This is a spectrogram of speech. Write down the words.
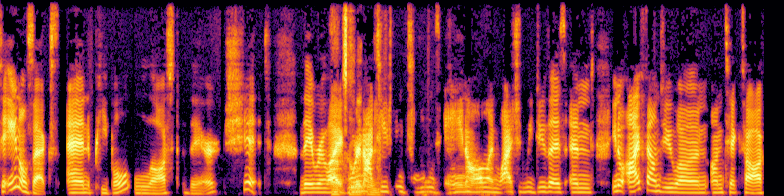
to anal sex and people lost their shit. They were like, Absolutely. we're not teaching teens anal and why should we do this? And, you know, I found you on, on TikTok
